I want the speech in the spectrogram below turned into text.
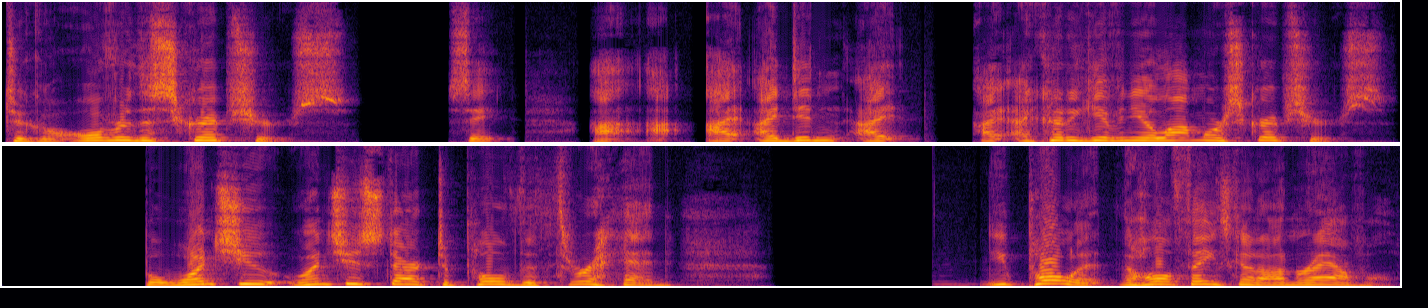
to go over the scriptures. See, I, I, I didn't, I, I, I could have given you a lot more scriptures, but once you, once you start to pull the thread, you pull it, the whole thing's going to unravel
